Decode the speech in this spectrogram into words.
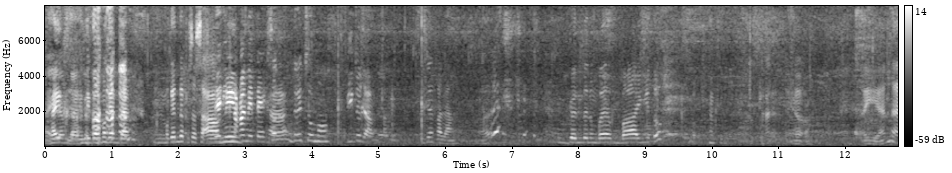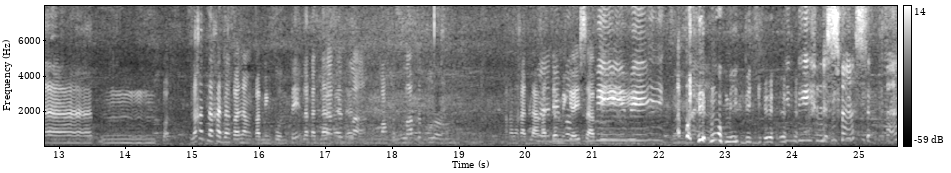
Hi, Hi vlog. Di ba maganda? Maganda pa sa sa amin. na kami, Teka. Saan ang diretso mo? Dito lang kami. Diyan ka lang. Ang ganda ng bahay, bahay nito. Oo. Ayan at mm, lakad-lakad lang ka lang kaming konti. Lakad-lakad. at- Lakad-lakad lang. Lakad-lakad kami guys. Sabi. Pwede mo umibig. Hindi nasasaktan.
